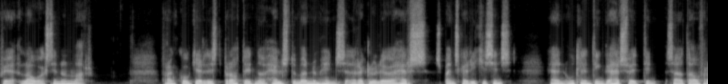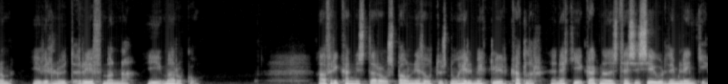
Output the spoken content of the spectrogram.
hver lágaksinn hann var. Franco gerðist brátt einn af helstu mönnum hins reglulega hers spænska ríkisins en útlendingahersveitin satt áfram yfir hlut rifmanna í Marokko. Afrikanistar á Spáni þóttust nú heilmiklir kallar en ekki gagnaðist þessi sigur þeim lengi.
